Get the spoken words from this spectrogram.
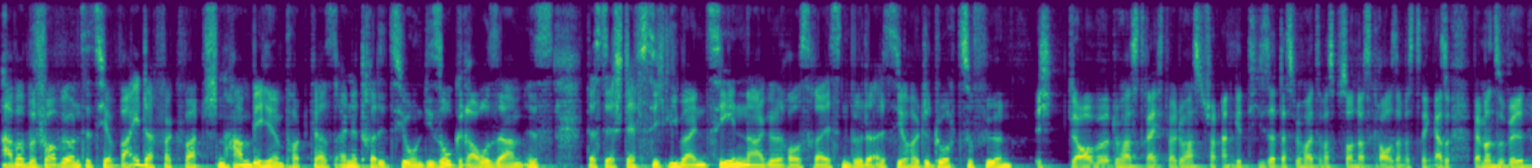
Aber bevor wir uns jetzt hier weiter verquatschen, haben wir hier im Podcast eine Tradition, die so grausam ist, dass der Steff sich lieber einen Zehennagel rausreißen würde, als sie heute durchzuführen. Ich glaube, du hast recht, weil du hast schon angeteasert, dass wir heute was besonders Grausames trinken. Also, wenn man so will,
